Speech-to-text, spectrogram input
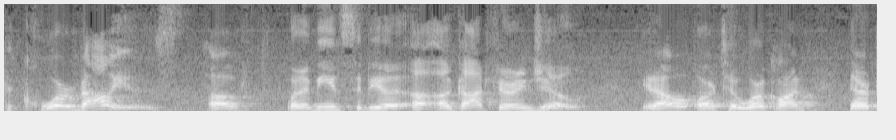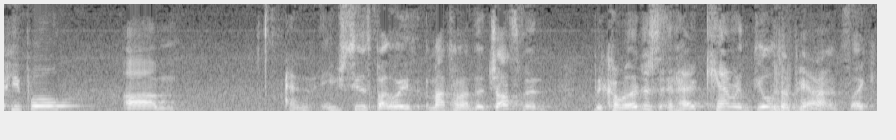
the core values of what it means to be a, a God fearing Jew, you know, or to work on. There are people, um, and you see this by the way. I'm not talking about the adjustment. Become religious and have, can't really deal with their parents. Like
